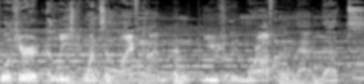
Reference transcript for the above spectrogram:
will hear at least once in a lifetime, and usually more often than that. That's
